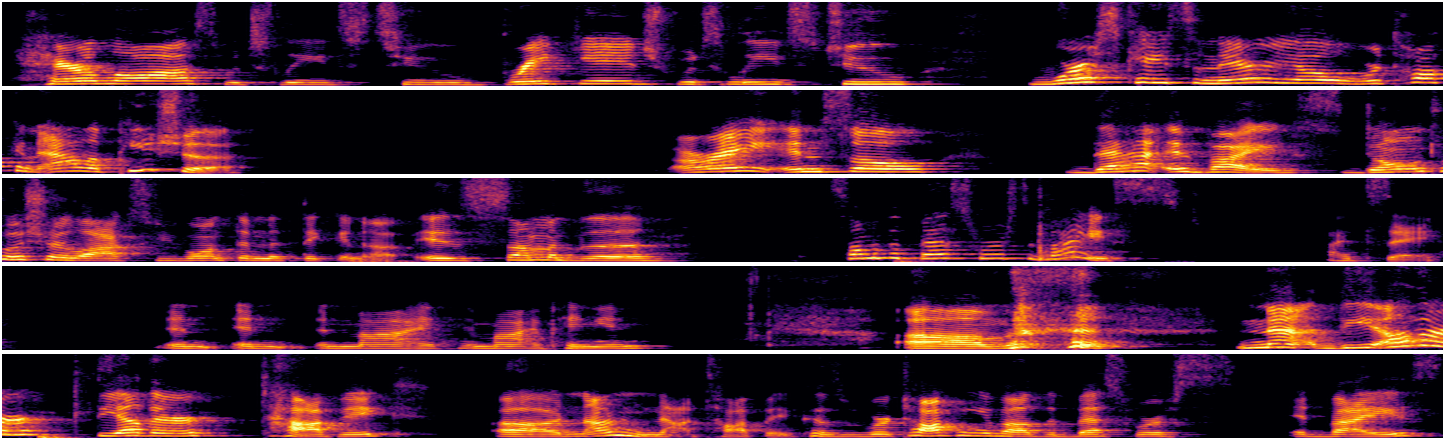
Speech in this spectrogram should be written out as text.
hair loss, which leads to breakage, which leads to Worst case scenario, we're talking alopecia. All right. And so that advice, don't twist your locks if you want them to thicken up, is some of the some of the best worst advice, I'd say, in in in my in my opinion. Um now the other the other topic, uh not not topic, because we're talking about the best worst advice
